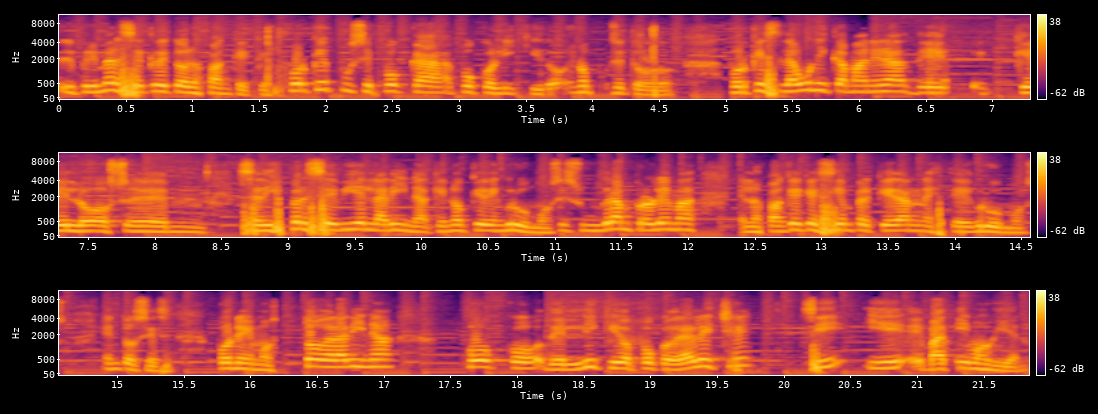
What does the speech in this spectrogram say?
el primer secreto de los panqueques. ¿Por qué puse poca, poco líquido? No puse todo. Porque es la única manera de que los em, se disperse bien la harina, que no queden grumos. Es un gran problema en los panqueques, siempre quedan este, grumos. Entonces, ponemos toda la harina, poco del líquido, poco de la leche, ¿sí? Y eh, batimos bien.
